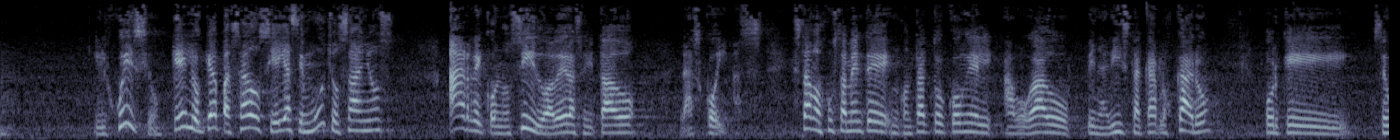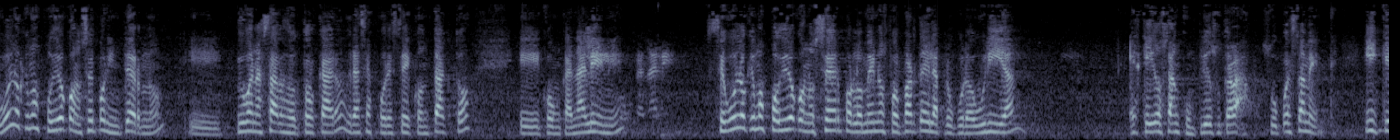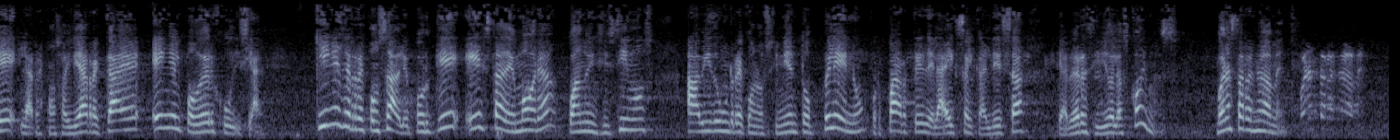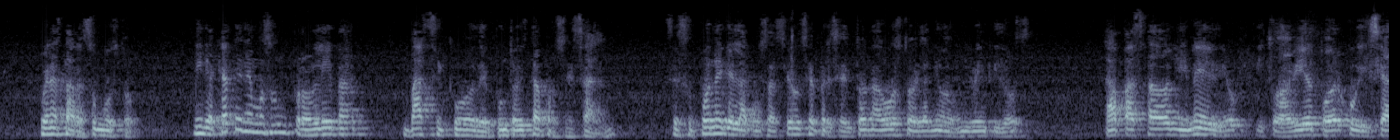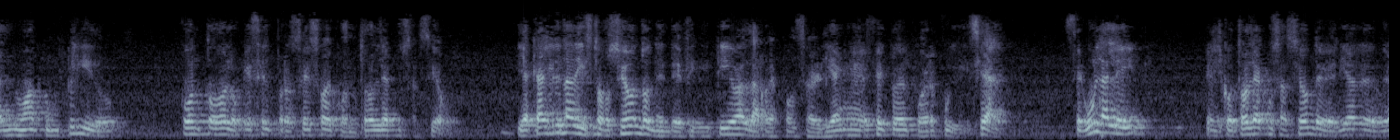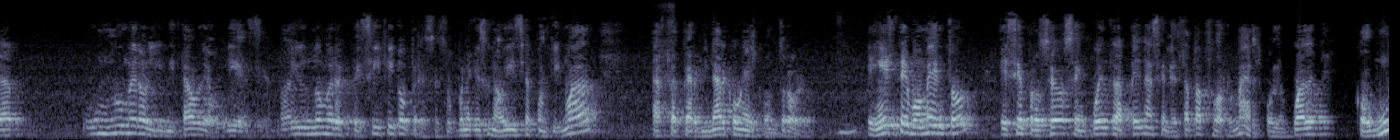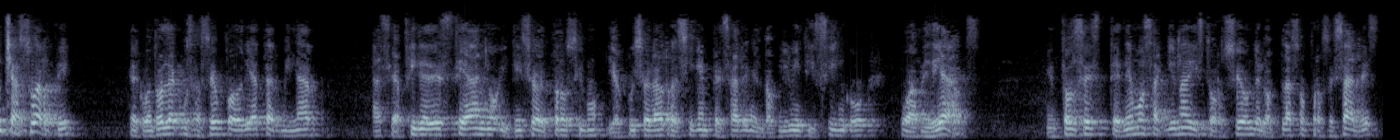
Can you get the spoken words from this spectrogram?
el juicio? ¿Qué es lo que ha pasado si ella hace muchos años ha reconocido haber aceptado las coimas? Estamos justamente en contacto con el abogado penalista Carlos Caro, porque según lo que hemos podido conocer por interno, eh, muy buenas tardes, doctor Caro, gracias por ese contacto eh, con Canal N. Según lo que hemos podido conocer, por lo menos por parte de la Procuraduría, es que ellos han cumplido su trabajo, supuestamente, y que la responsabilidad recae en el Poder Judicial. ¿Quién es el responsable? ¿Por qué esta demora cuando, insistimos, ha habido un reconocimiento pleno por parte de la exalcaldesa de haber recibido las coimas? Buenas tardes nuevamente. Buenas tardes nuevamente. Buenas tardes, un gusto. Mire, acá tenemos un problema básico desde el punto de vista procesal. Se supone que la acusación se presentó en agosto del año 2022. Ha pasado año y medio y todavía el Poder Judicial no ha cumplido con todo lo que es el proceso de control de acusación. Y acá hay una distorsión donde en definitiva la responsabilidad en el efecto del Poder Judicial. Según la ley, el control de acusación debería de durar un número limitado de audiencias. No hay un número específico, pero se supone que es una audiencia continuada hasta terminar con el control. En este momento, ese proceso se encuentra apenas en la etapa formal, con lo cual, con mucha suerte, el control de acusación podría terminar hacia fines de este año, inicio del próximo, y el juicio oral recién empezar en el 2025 o a mediados. Entonces, tenemos aquí una distorsión de los plazos procesales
